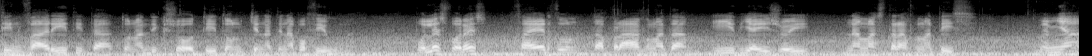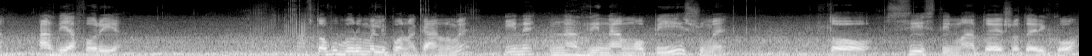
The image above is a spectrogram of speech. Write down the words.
την βαρύτητα των αντικσοοτήτων και να την αποφύγουμε. Πολλές φορές θα έρθουν τα πράγματα, η ίδια η ζωή να μας τραυματίσει με μια αδιαφορία. Αυτό που μπορούμε λοιπόν να κάνουμε είναι να δυναμοποιήσουμε το σύστημα το εσωτερικό,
